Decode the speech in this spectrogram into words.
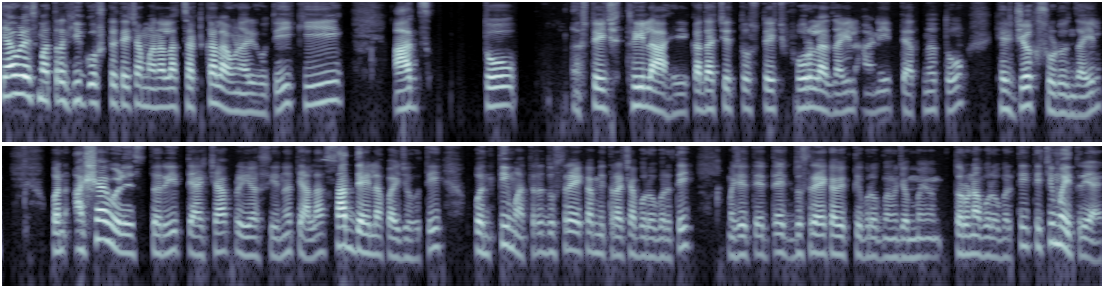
त्यावेळेस मात्र ही गोष्ट त्याच्या मनाला चटका लावणारी होती की आज तो स्टेज थ्रीला आहे कदाचित तो स्टेज फोरला जाईल आणि त्यातनं तो हे जग सोडून जाईल. पण अशा वेळेस तरी त्याच्या प्रेयसीनं त्याला साथ द्यायला पाहिजे होती. पण ती मात्र दुसऱ्या एका मित्राच्या बरोबर ती म्हणजे ते ते दुसऱ्या एका व्यक्तीबरोबर म्हणजे म- तरुणाबरोबर ती तिची मैत्री आहे.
